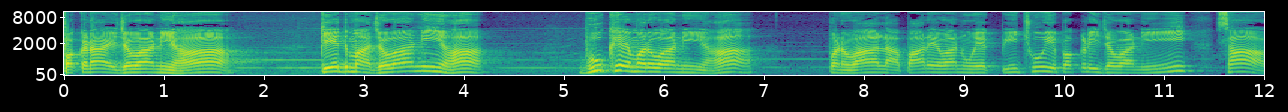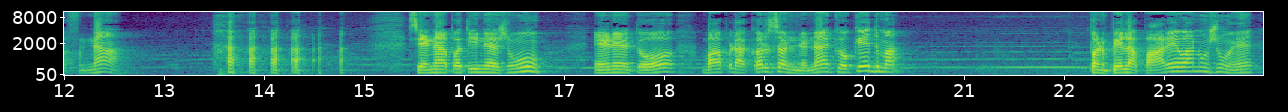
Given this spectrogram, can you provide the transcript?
પકડાઈ જવાની હા, કેદમાં જવાની હા, ભૂખે મરવાની હા, પણ વાલા પારેવાનું એક પીછું પકડી જવાની સાફ ના. સેનાપતિને શું? એણે તો બાપડા કરસનને નાખ્યો કેદમાં. પણ પેલા પારેવાનું શું હે?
